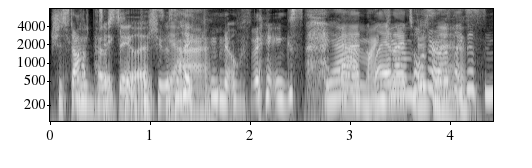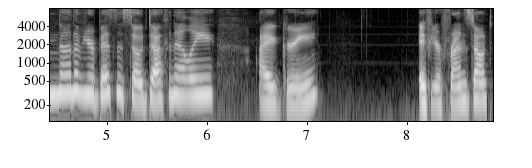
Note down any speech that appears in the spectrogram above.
She stopped posting because she was yeah. like, no thanks. Yeah, and, and I told her I was like, business. that's none of your business. So definitely, I agree. If your friends don't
